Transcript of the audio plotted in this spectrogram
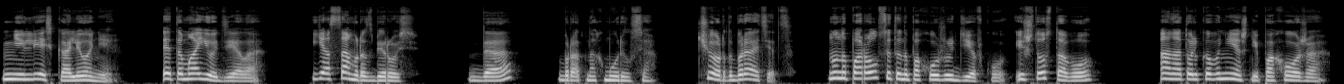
«Не лезь к Алене. Это мое дело. Я сам разберусь». «Да?» Брат нахмурился. «Черт, братец, ну напоролся ты на похожую девку, и что с того? Она только внешне похожа,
